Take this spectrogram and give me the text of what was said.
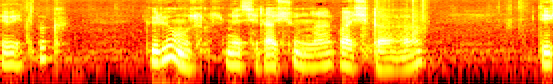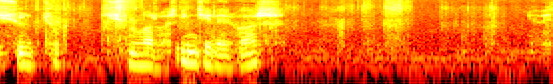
Evet bak. Görüyor musunuz? Mesela şunlar başka. Bir de şu çok şunlar var. inceler var. Evet.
